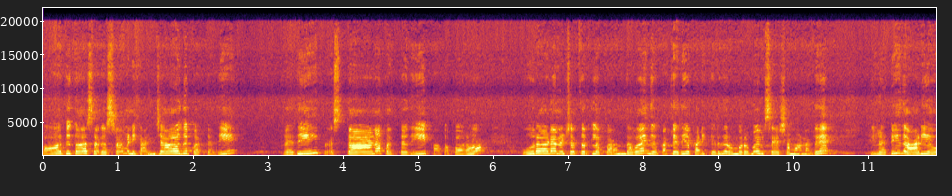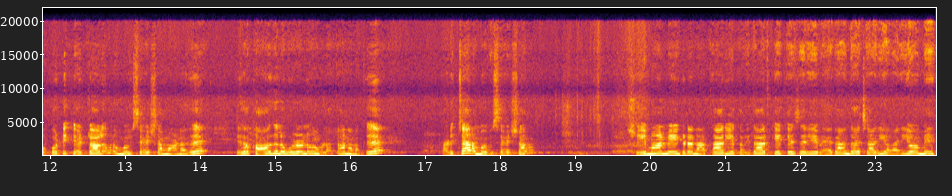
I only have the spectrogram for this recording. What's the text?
பாதுகா சகசிரம். இன்னைக்கு அஞ்சாவது பத்ததி. பிரதி பிரஸ்தான பத்ததி பார்க்க போகிறோம் ஊராட நட்சத்திரத்தில் பிறந்தவ இந்த பத்ததியை படிக்கிறது ரொம்ப ரொம்ப விசேஷமானது. இல்லாட்டி இந்த ஆடியோவை போட்டு கேட்டாலும் ரொம்ப விசேஷமானது. ஏதோ காதில் விழணும் அவ்வளோதான் நமக்கு. படித்தா ரொம்ப விசேஷம். ஸ்ரீமான் வேங்கட நாத்தாரிய கே கேசரி வேதாந்தாச்சாரிய வரியோமே.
